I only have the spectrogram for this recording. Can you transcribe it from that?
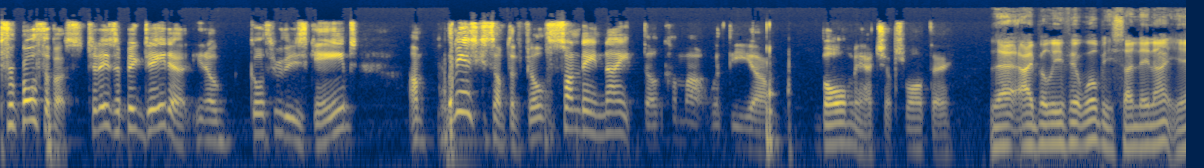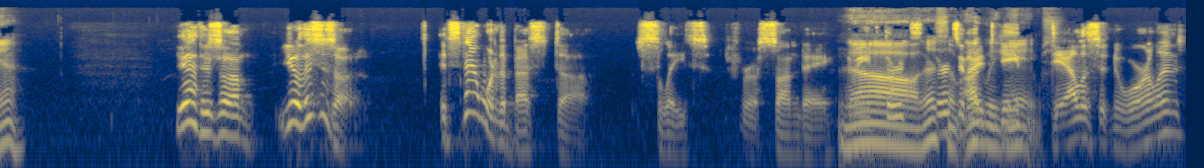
for both of us today's a big day to you know go through these games Um, let me ask you something, Phil. Sunday night they'll come out with the um, bowl matchups, won't they? That I believe it will be Sunday night. Yeah. Yeah, there's um, you know, this is a, it's not one of the best uh, slates for a Sunday. No, there's some night ugly game, games. Dallas at New Orleans.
